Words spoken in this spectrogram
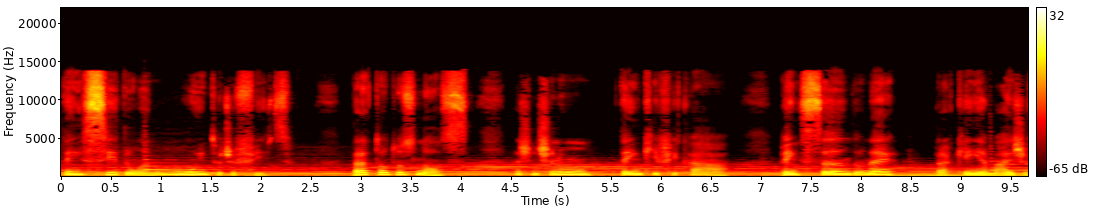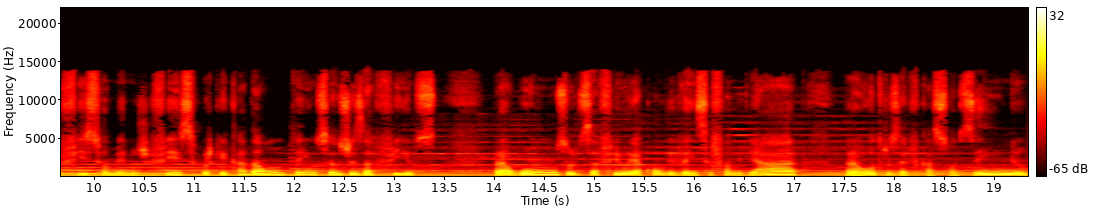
tem sido um ano muito difícil para todos nós. A gente não tem que ficar pensando, né, para quem é mais difícil ou menos difícil, porque cada um tem os seus desafios. Para alguns, o desafio é a convivência familiar, para outros é ficar sozinho,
